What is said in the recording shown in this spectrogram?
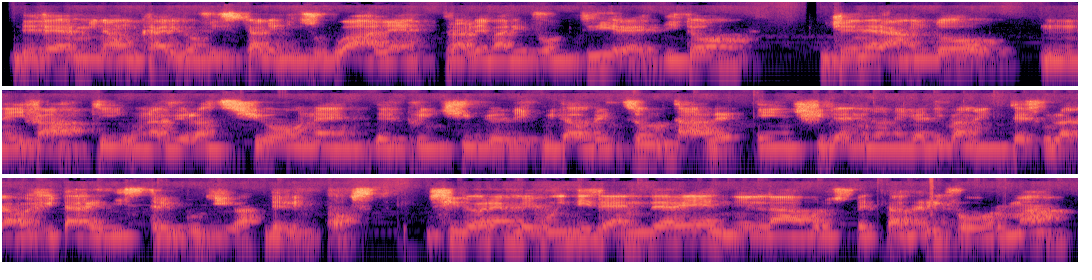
determina un carico fiscale disuguale tra le varie fonti di reddito, generando nei fatti una violazione del principio di equità orizzontale e incidendo negativamente sulla capacità redistributiva delle imposte. Si dovrebbe quindi tendere nella prospettata riforma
